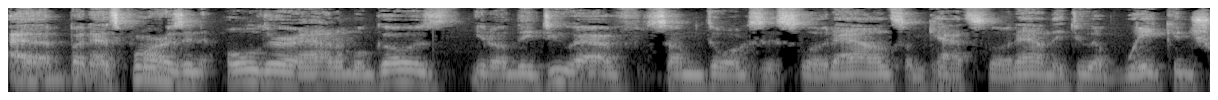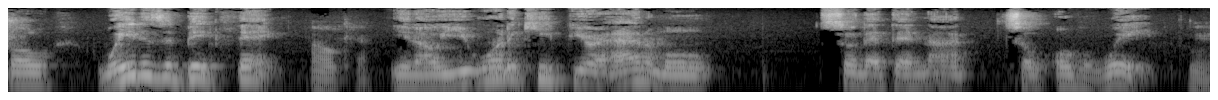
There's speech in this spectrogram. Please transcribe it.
Uh, but as far as an older animal goes, you know, they do have some dogs that slow down, some cats slow down. They do have weight control. Weight is a big thing. okay. You know, you want to keep your animal so that they're not so overweight. Yeah,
